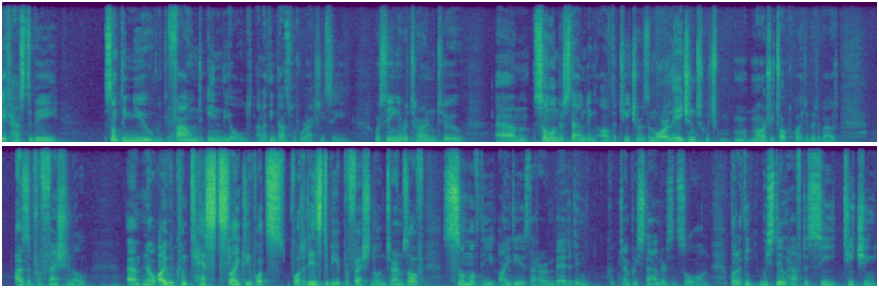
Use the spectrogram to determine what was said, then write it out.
It has to be something new Okay. found in the old. And I think that's what we're actually seeing. We're seeing a return to um, some understanding of the teacher as a moral agent, which M- Margery talked quite a bit about, as a professional. Um, now, I would contest slightly what's, what it is to be a professional in terms of some of the ideas that are embedded in contemporary standards and so on. But I think we still have to see teaching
